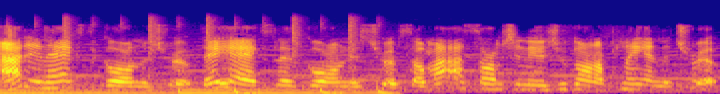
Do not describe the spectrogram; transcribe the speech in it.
I didn't ask to go on the trip. They asked, "Let's go on this trip." So my assumption is you're gonna plan the trip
